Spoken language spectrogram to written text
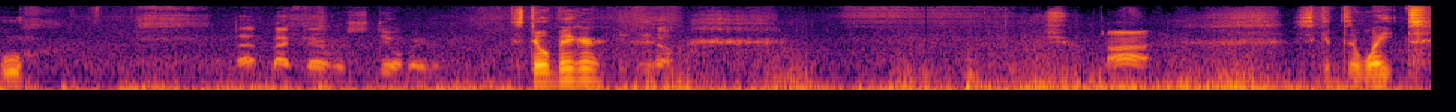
one. Ooh. That back there was still bigger. Still bigger? Yeah. All right. Let's get the weight.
